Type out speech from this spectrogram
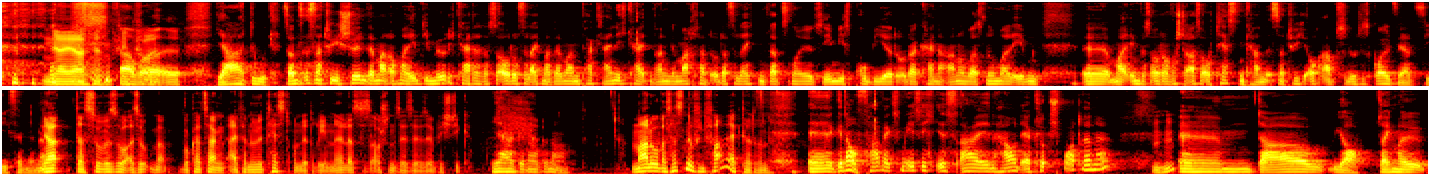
Ja, ja, auf jeden Aber Fall. Äh, ja, du, sonst ist natürlich schön, wenn man auch mal eben die Möglichkeit hat, das Auto vielleicht mal, wenn man ein paar Kleinigkeiten dran gemacht hat oder vielleicht einen Satz neue Semis probiert oder keine Ahnung was, nur mal eben äh, mal eben das Auto auf der Straße auch testen kann, ist natürlich auch absolutes Gold wert, wie ich finde. Ne? Ja, das sowieso. Also, wollte gerade sagen, einfach nur eine Testrunde drehen, ne? Das ist auch schon sehr, sehr, sehr wichtig. Ja, genau, genau. Marlo, was hast du für ein Fahrwerk da drin? Äh, genau, fahrwerksmäßig ist ein HR Clubsport drin. Mhm. Ähm, da, ja, sag ich mal,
